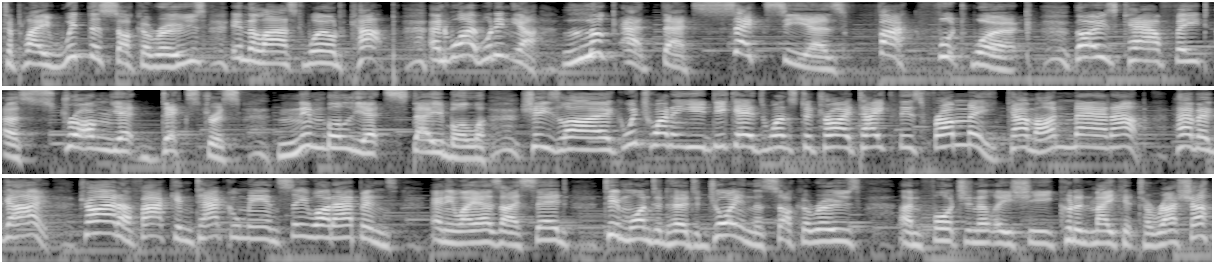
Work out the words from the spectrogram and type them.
to play with the Socceroos in the last World Cup. And why wouldn't you? Look at that sexy as fuck footwork. Those cow feet are strong yet dexterous, nimble yet stable. She's like, which one of you dickheads wants to try take this from me? Come on, man up. Have a go. Try to fucking tackle me and see what happens. Anyway, as I said, Tim wanted her to join the Socceroos. Unfortunately, she couldn't make it to Russia.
